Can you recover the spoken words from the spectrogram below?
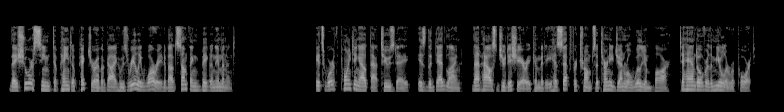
they sure seemed to paint a picture of a guy who's really worried about something big and imminent. It's worth pointing out that Tuesday is the deadline that House Judiciary Committee has set for Trump's Attorney General William Barr to hand over the Mueller report.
